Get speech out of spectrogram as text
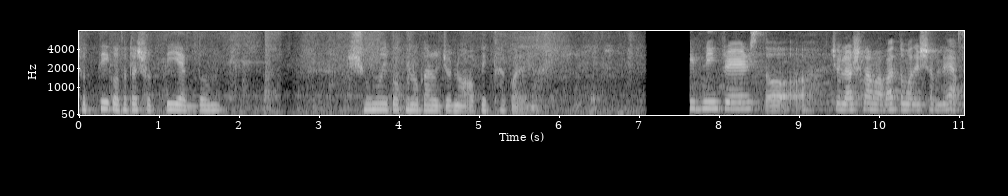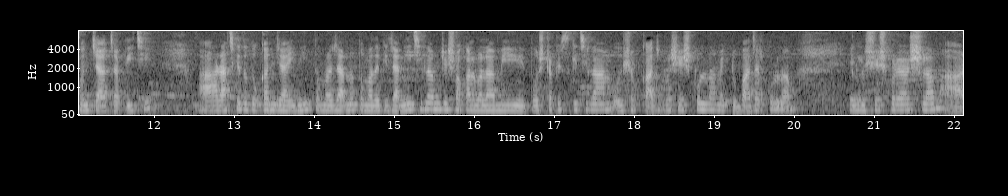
সত্যি কথাটা সত্যি একদম সময় কখনো কারোর জন্য অপেক্ষা করে না। ইভিনিং ফ্রেন্ডস তো চলে আসলাম আবার তোমাদের সামনে। এখন চা চা পিছি আর আজকে তো দোকান যাইনি। তোমরা জানো, তোমাদেরকে জানিয়েছিলাম যে সকালবেলা আমি পোস্ট অফিস গেছিলাম ওই সব কাজগুলো শেষ করলাম, একটু বাজার করলাম, এগুলো শেষ করে আসলাম। আর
